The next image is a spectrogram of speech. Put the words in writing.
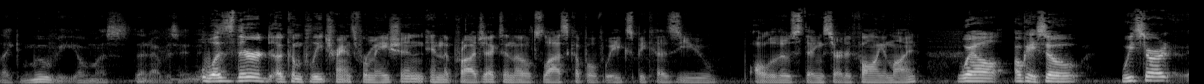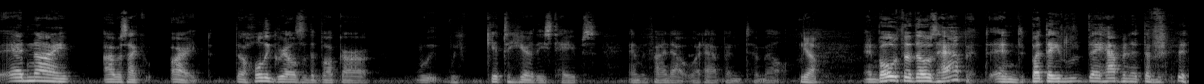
like movie almost that I was in. Was there a complete transformation in the project in those last couple of weeks because you all of those things started falling in line? Well, okay, so we start Ed and I. I was like, all right, the holy grails of the book are we, we get to hear these tapes and we find out what happened to Mel. Yeah. and both of those happened and but they they happened at the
